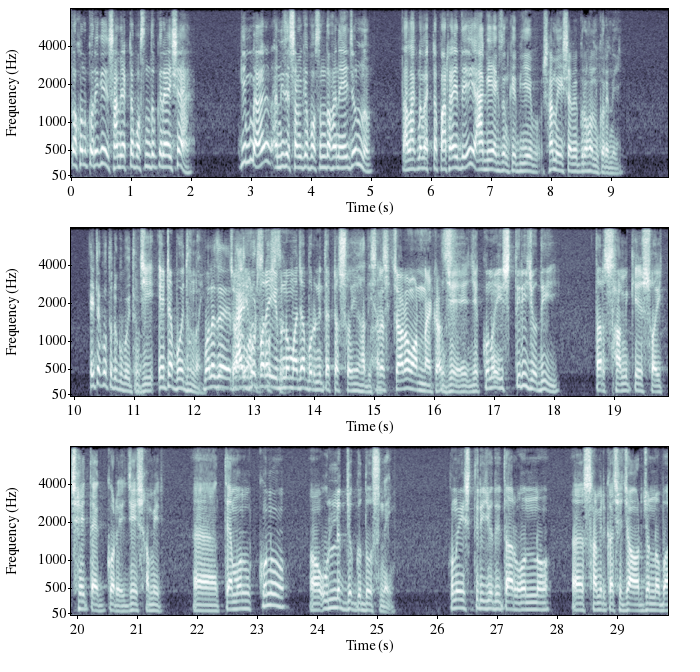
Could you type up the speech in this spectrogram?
তখন করে কি স্বামী একটা পছন্দ করে আইসা? কিংবা নিজের স্বামীকে পছন্দ হয় না এই জন্য তালাক নামে একটা পাঠাই দিয়ে আগে একজনকে বিয়ে স্বামী হিসাবে গ্রহণ করে নেই। এটা কতটুকু বৈধ? জি এটা বৈধ নয়। বলে যে divorce পরে ইবনু মাজা বর্ণিত একটা সহি হাদিস আছে। চরম অন্যায় কাজ। যে যে কোনো স্ত্রী যদি তার স্বামীকে স্বইচ্ছায় ত্যাগ করে যে স্বামীর তেমন কোনো আহ, উল্লেখযোগ্য দোষ নেই। কোনো স্ত্রী যদি তার অন্য আহ, স্বামীর কাছে যাওয়ার জন্য বা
